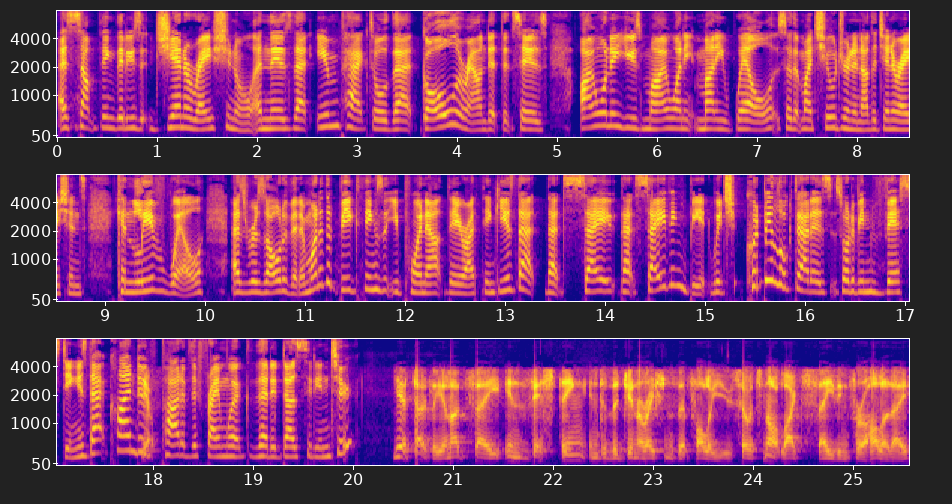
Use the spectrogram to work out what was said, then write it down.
as something that is generational. And there's that impact or that goal around it that says, I want to use my money money well so that my children and other generations can live well as a result of it. And one of the big things that you point out there, I think, is that that save that saving bit, which could be looked at as sort of investing. Is that kind of Yep. part of the framework that it does sit into? Yeah, totally. And I'd say investing into the generations that follow you. So it's not like saving for a holiday.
